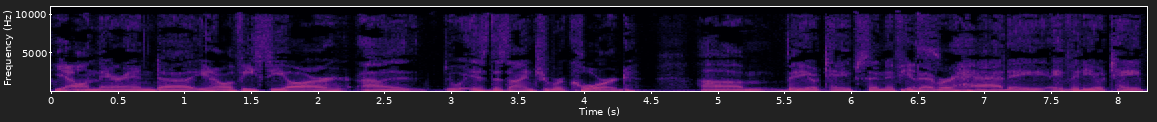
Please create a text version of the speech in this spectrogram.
Yeah. on there. And, uh, you know, a VCR uh, is designed to record um, videotapes. And if you've Yes. ever had a, a videotape,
